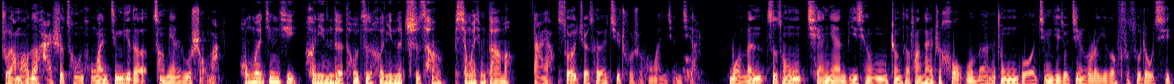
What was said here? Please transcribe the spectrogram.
主要矛盾还是从宏观经济的层面入手嘛。宏观经济和您的投资和您的持仓相关性大吗？大呀，所有决策的基础是宏观经济啊。我们自从前年疫情政策放开之后，我们中国经济就进入了一个复苏周期。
